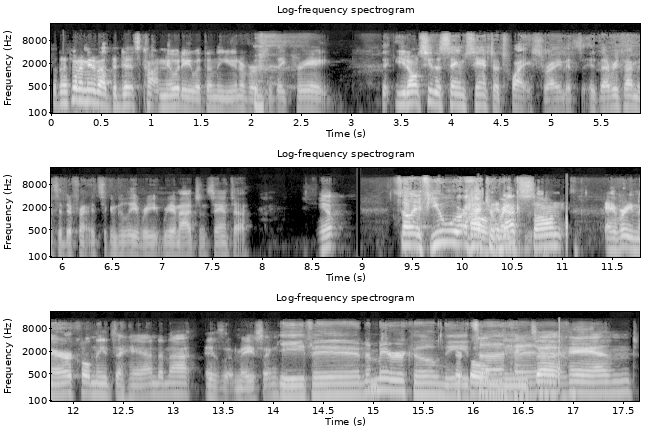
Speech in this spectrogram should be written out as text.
But that's what I mean about the discontinuity within the universe that they create. You don't see the same Santa twice, right? It's, it's every time it's a different. It's a completely re- reimagined Santa. yep. So if you were Oh, had to and rank that song, "Every Miracle Needs a Hand," and that is amazing. even a miracle needs, Miracle a, needs hand. a hand.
